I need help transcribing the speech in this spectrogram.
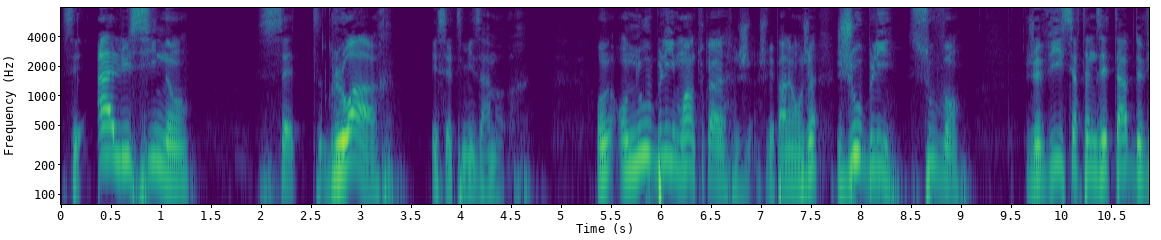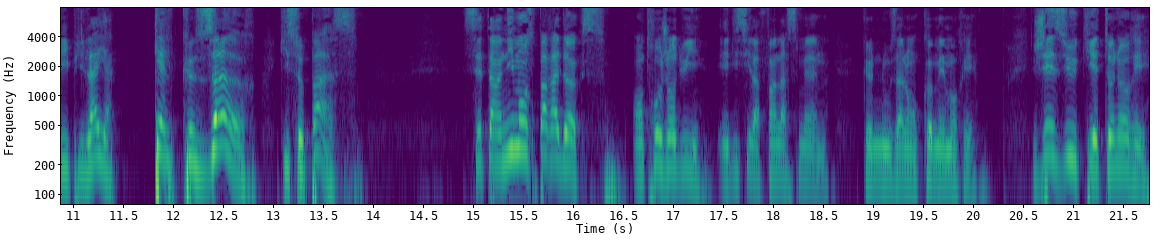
C'est hallucinant cette gloire et cette mise à mort. On, oublie, moi en tout cas, je, vais parler en jeu, j'oublie souvent. Je vis certaines étapes de vie, puis là, il y a quelques heures qui se passent. C'est un immense paradoxe entre aujourd'hui et d'ici la fin de la semaine que nous allons commémorer. Jésus qui est honoré,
